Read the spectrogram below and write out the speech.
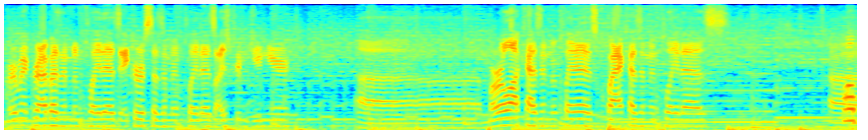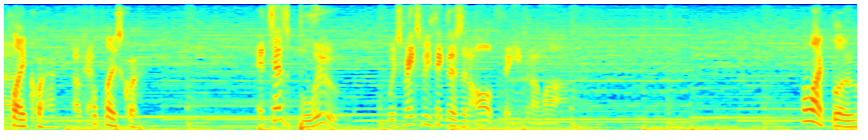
Hermit Crab hasn't been played as. Icarus hasn't been played as. Ice Cream Junior. Uh, Murloc hasn't been played as. Quack hasn't been played as. Uh, I'll play Quack. Okay. I'll play Quack. It says blue, which makes me think there's an alt that you can unlock. I like Blue.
